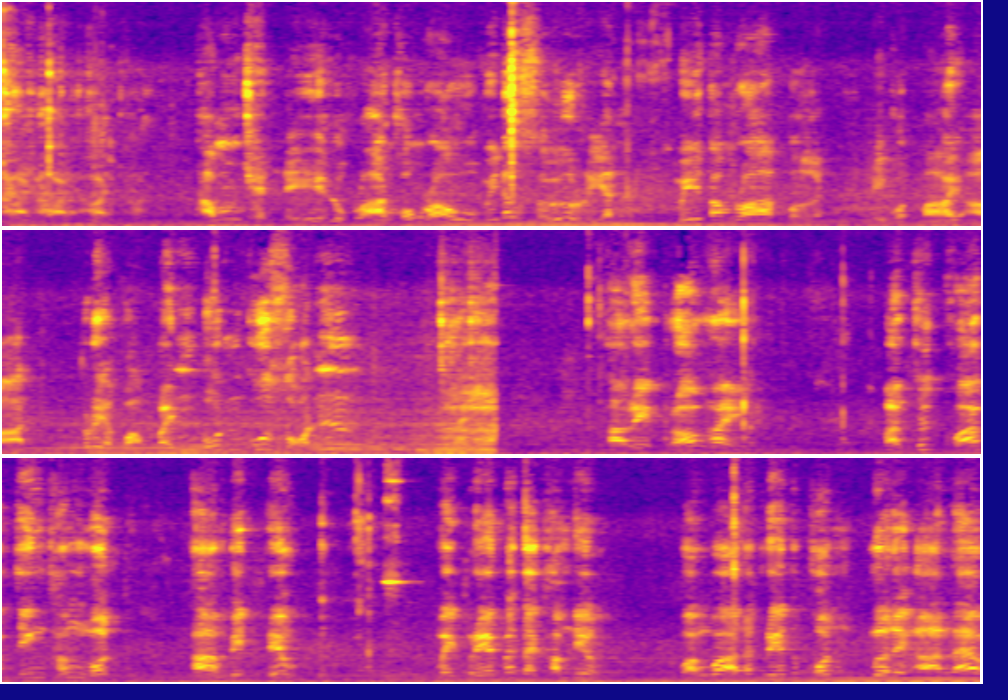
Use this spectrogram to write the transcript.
ใช่ใช่ใช่ใช่ทำเช่นนี้ลูก หลานของเรามีหนังสือเรียน มีตำราเปิด มีกฎหมายอ่าน เรียกว่าเป็นบุญกุศล ถ้าเรียกร้องให้ บันทึกความจริงทั้งหมดห้ามบิดพริ้วไม่เปลี่ยนแม้แต่คำเดียว หวังว่านักเรียนทุกคนเมื่อได้อ่านแล้ว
